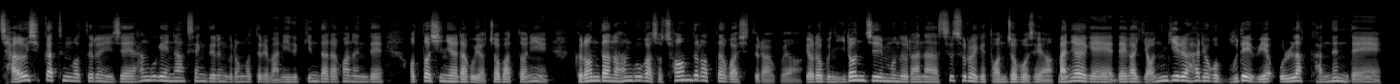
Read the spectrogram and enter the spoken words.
자의식 같은 것들은 이제 한국에 있는 학생들은 그런 것들을 많이 느낀다라고 하는데 어떠시냐라고 여쭤봤더니 그런 단어 한국 가서 처음 들었다고 하시더라고요. 여러분 이런 질문을 하나 스스로에게 던져보세요. 만약에 내가 연기를 하려고 무대 위에 올라갔는데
